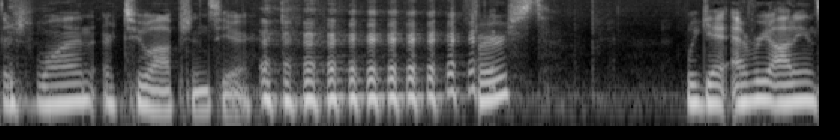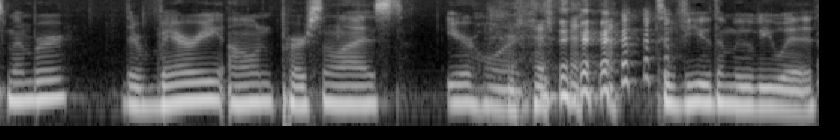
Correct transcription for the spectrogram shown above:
there's one or two options here. First, we get every audience member their very own personalized ear horn to view the movie with.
